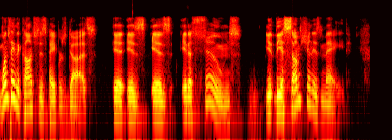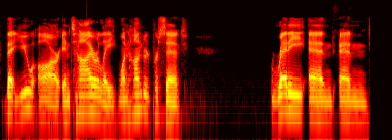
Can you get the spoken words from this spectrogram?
one thing the consciousness papers does is is it assumes the assumption is made that you are entirely 100% ready and and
